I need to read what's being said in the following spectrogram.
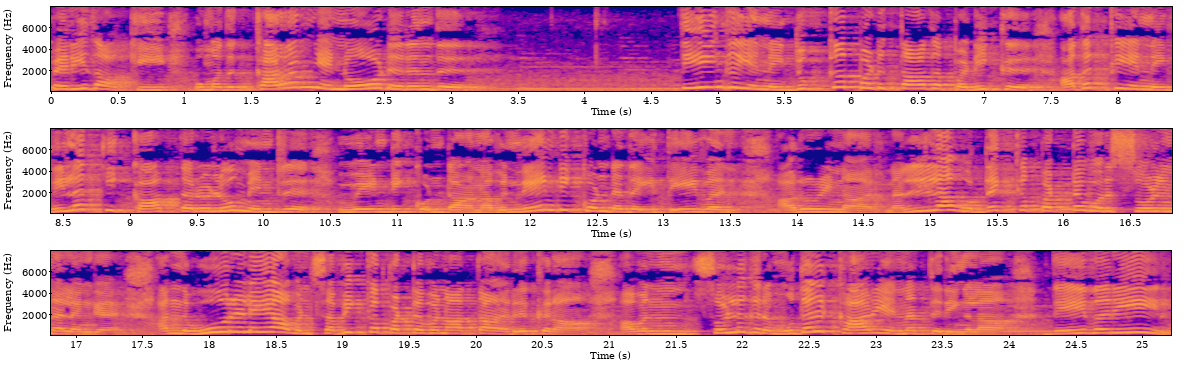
பெரிதாக்கி உமது கரம் என்னோடு இருந்து தீங்கு என்னை துக்கப்படுத்தாத படிக்கு அதற்கு என்னை விலக்கி காத்தருளும் என்று வேண்டிக் கொண்டான் அவன் வேண்டிக் கொண்டதை தேவன் அருளினார். நல்லா உடைக்கப்பட்ட ஒரு சூழ்நிலைங்க. அந்த ஊரிலேயே அவன் சபிக்கப்பட்டவனா தான் இருக்கிறான். அவன் சொல்லுகிற முதல் காரியம் என்ன தெரியுங்களா? தேவரீர்.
